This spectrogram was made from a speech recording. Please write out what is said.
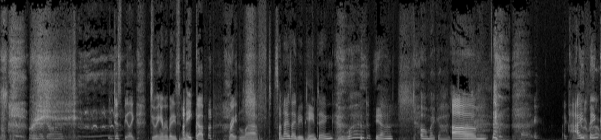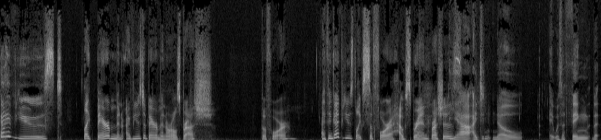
oh my god. You'd just be like doing everybody's makeup right and left. Sometimes I'd be painting. You would. Yeah. Oh my god. Um, Sorry. I, I think. I've used like Bare Min. I've used a Bare Minerals brush before. I think I've used like Sephora house brand brushes. Yeah, I didn't know it was a thing that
